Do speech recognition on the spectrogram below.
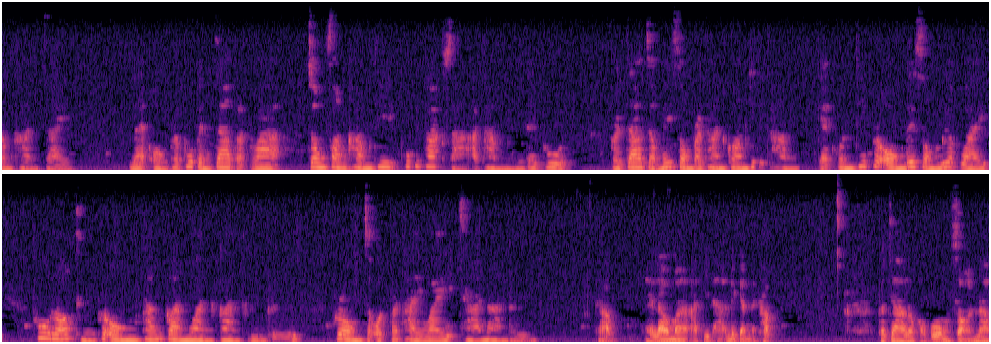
รำคาญใจ และองค์พระผู้เป็นเจ้าตรัสว่า จงฟังคำที่ผู้พิพากษาอธรรมนี้ได้พูด พระเจ้าจะไม่ทรงประทานความยุติธรรม แก่คนที่พระองค์ได้ทรงเลือกไว้ ผู้ร้องถึงพระองค์ทั้งกลางวันกลางคืนหรือ พระองค์จะอดพระทัยไว้ช้านานหรือ ครับ ให้เรามาอธิษฐานด้วยกันนะครับ พระเจ้าเราขอพระองค์สอนเรา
